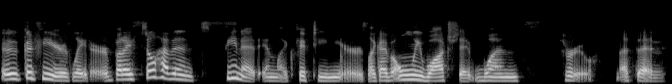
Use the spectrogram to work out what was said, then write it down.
it was a good few years later, but I still haven't seen it in like 15 years. Like I've only watched it once through. That's it. Mm.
